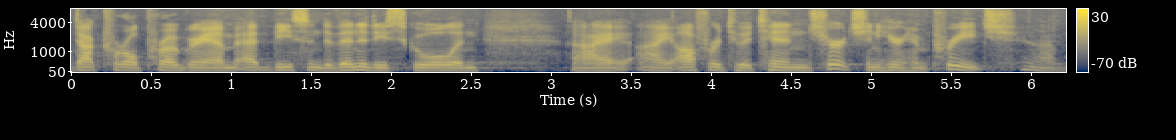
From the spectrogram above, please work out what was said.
doctoral program at Beeson Divinity School. And I, I offered to attend church and hear him preach. Um,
